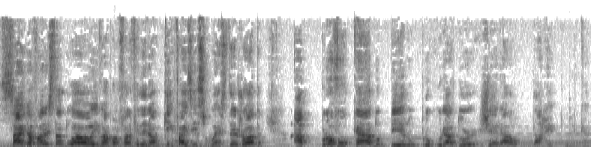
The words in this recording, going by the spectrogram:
Sai da vara estadual e vai para a vara federal. Quem faz isso? O STJ, provocado pelo Procurador-Geral da República,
